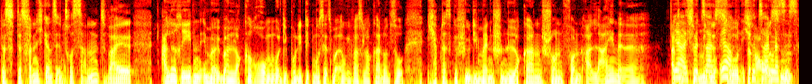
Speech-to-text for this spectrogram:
Das, das fand ich ganz interessant, weil alle reden immer über Lockerungen und die Politik muss jetzt mal irgendwie was lockern und so. Ich habe das Gefühl, die Menschen lockern schon von alleine. Also Ja, ich würd sagen- zumindest ja, so ich würd sagen, das draußen ist-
